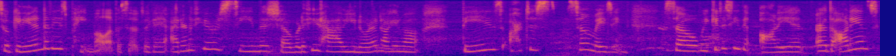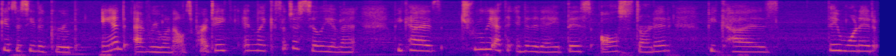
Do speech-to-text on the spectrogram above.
So getting into these paintball episodes, okay? I don't know if you've ever seen this show, but if you have, you know what I'm talking about. These are just so amazing. So we get to see the audience, or the audience gets to see the group and everyone else partake in like such a silly event because truly at the end of the day, this all started because they wanted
